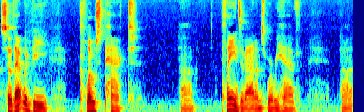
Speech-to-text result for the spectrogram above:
So that would be close packed uh, planes of atoms where we have uh,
